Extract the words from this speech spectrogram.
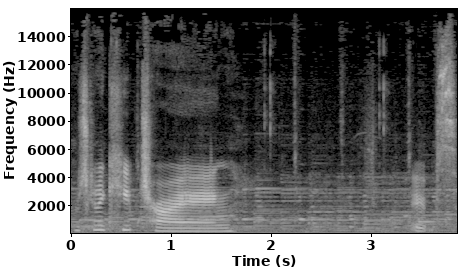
I'm just gonna keep trying. Oops.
